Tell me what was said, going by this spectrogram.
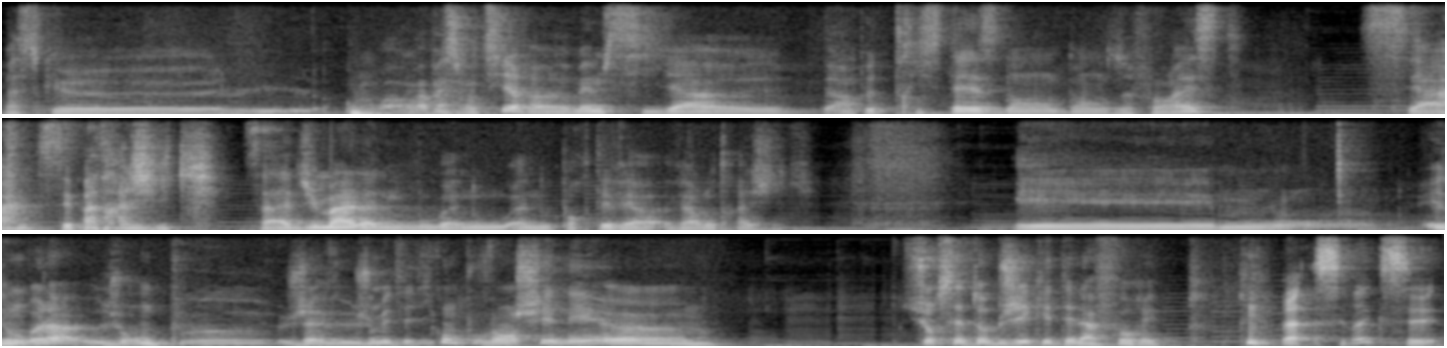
Parce que, on va, on va pas se mentir, euh, même s'il y a euh, un peu de tristesse dans, dans The Forest, c'est pas tragique. Ça a du mal à nous, à nous, à nous porter vers, vers le tragique. Et, et donc voilà, je- on peut, je m'étais dit qu'on pouvait enchaîner euh, sur cet objet qui était la forêt. Bah, c'est vrai que c'est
